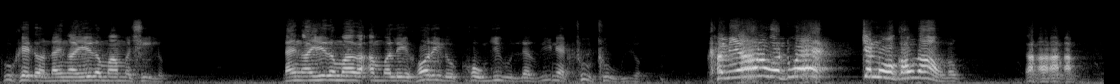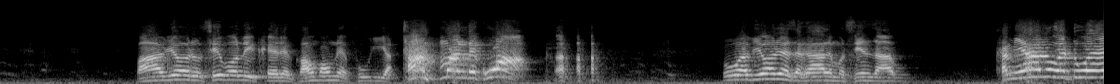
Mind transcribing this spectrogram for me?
ခုခေတ်တော့နိုင်ငံရေးသမားမရှိလို့နိုင်ငံရေးသမားကအမလီဟောဒီလိုခုံကြီးကိုလက်သီးနဲ့ထုထုပြီးတော့ခမည်းတော်အတွက်ကျွန်တော်ကောင်းသားအောင်လို့ ဘာပြောတော့ဆေးဘောလိတ်ခဲတဲ့ခေါင်းပေါင်းတဲ့ဖူးကြီးကထာမှန်တယ်ကွာဟိုကပြောတဲ့စကားလည်းမစင်စားဘူးခမည်းတော်အတွက်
